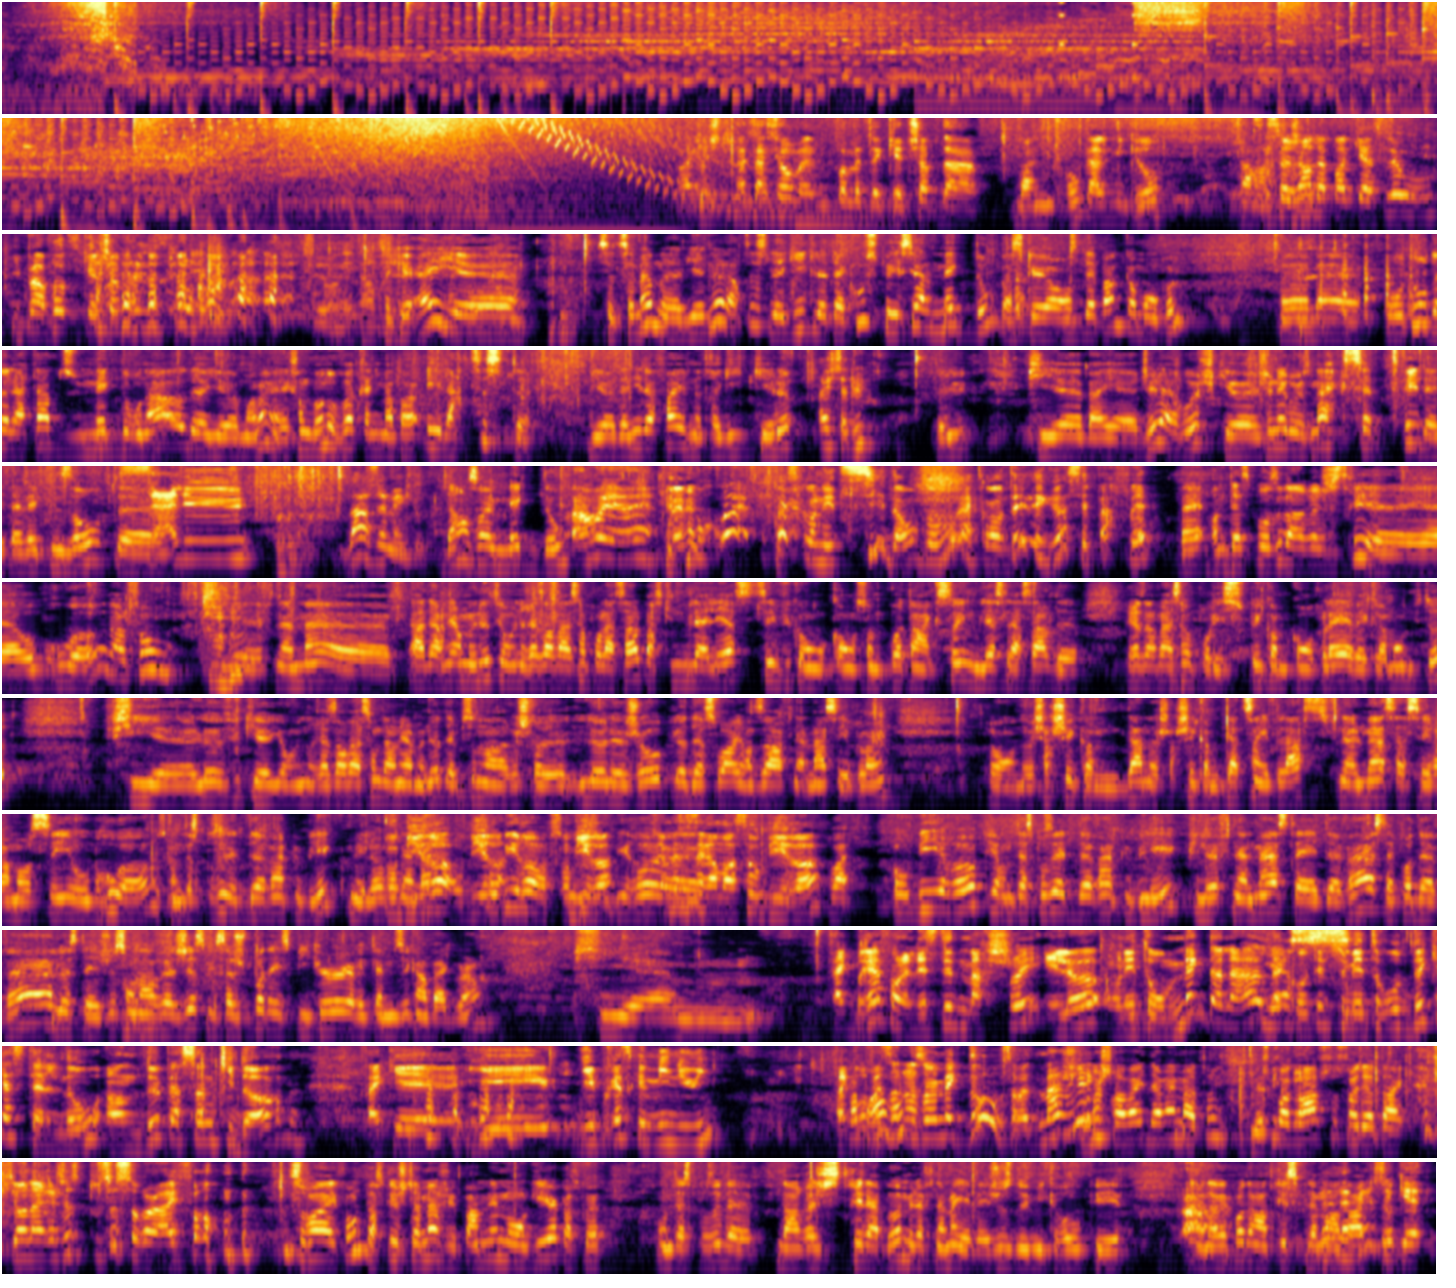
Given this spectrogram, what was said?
Attention, mais ne pas mettre de ketchup dans, Dans le micro. dans le micro. C'est ce genre de podcast-là où il peut avoir du ketchup dans le micro. Fait que, hey, euh, cette semaine, euh, bienvenue à l'artiste Le Geek Le Taku, spécial McDo, parce qu'on se dépend comme on peut. Euh, ben, autour de la table du McDonald's, il y a moi-même, Alexandre Bono, votre animateur et l'artiste. Il y a Denis Lefebvre, notre geek, qui est là. Hey, salut. Salut. Puis, euh, ben, euh, Jay Larouche, qui a généreusement accepté d'être avec nous autres euh, Salut! Dans un McDo. dans un McDo. Ah ouais, ouais. Mais pourquoi, pourquoi est-ce qu'on est ici, donc? Faut vous raconter, les gars, c'est parfait. Ben, on était supposé d'enregistrer euh, au brouhaha, dans le fond. Puis euh, finalement, euh, à la dernière minute, ils ont une réservation pour la salle parce qu'ils nous la laissent, tu sais, vu qu'on consomme pas tant que ça, ils nous laissent la salle de réservation pour les soupers comme complet avec le monde et tout. Puis euh, là, vu qu'ils ont une réservation de dernière minute, d'habitude on enregistre là le jour, puis là de soir, ils ont dit ah finalement c'est plein. Là, on a cherché comme Dan a cherché comme 4-5 places. Finalement, ça s'est ramassé au brouhaha, parce qu'on était supposé être devant public, mais là Au finalement, Bira, au Bira. au Bira, Au Bira. au Bira, Jamais ça euh, s'est ramassé au Bira. Ouais, au Bira, puis on était supposé être devant public, puis là finalement c'était devant, c'était pas devant, là c'était juste on enregistre mais ça joue pas dans les speakers avec la musique en background. Puis euh, Fait que bref, on a décidé de marcher et là, on est au McDonald's à côté du métro de Castelnau entre deux personnes qui dorment. Fait que euh, il est il est presque minuit. Fait qu'on fait ça grave, dans un McDo, ça va être magique. moi je travaille demain matin, mais c'est pas grave, ça c'est un détail. Puis on enregistre tout ça sur un iPhone. Sur un iPhone parce que justement j'ai pas emmené mon gear parce que on était supposé de- d'enregistrer là-bas, mais là finalement il y avait juste deux micros puis on n'avait pas d'entrée supplémentaire. le pire, c'est tout. que,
